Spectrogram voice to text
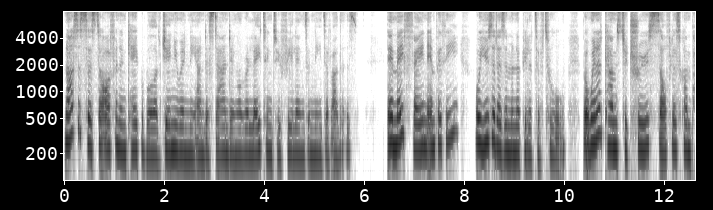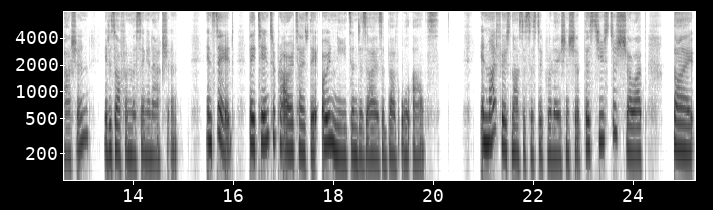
Narcissists are often incapable of genuinely understanding or relating to feelings and needs of others. They may feign empathy or use it as a manipulative tool, but when it comes to true selfless compassion, it is often missing in action. Instead, they tend to prioritize their own needs and desires above all else. In my first narcissistic relationship, this used to show up by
